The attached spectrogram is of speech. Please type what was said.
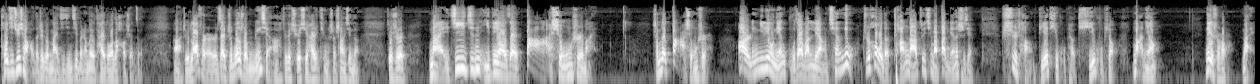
投机取巧的这个买基金基本上没有太多的好选择啊。这个老粉儿在直播的时候明显啊，这个学习还是挺上上心的，就是买基金一定要在大熊市买。什么叫大熊市？二零一六年股灾完两千六之后的长达最起码半年的时间，市场别提股票，提股票骂娘。那个时候买，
